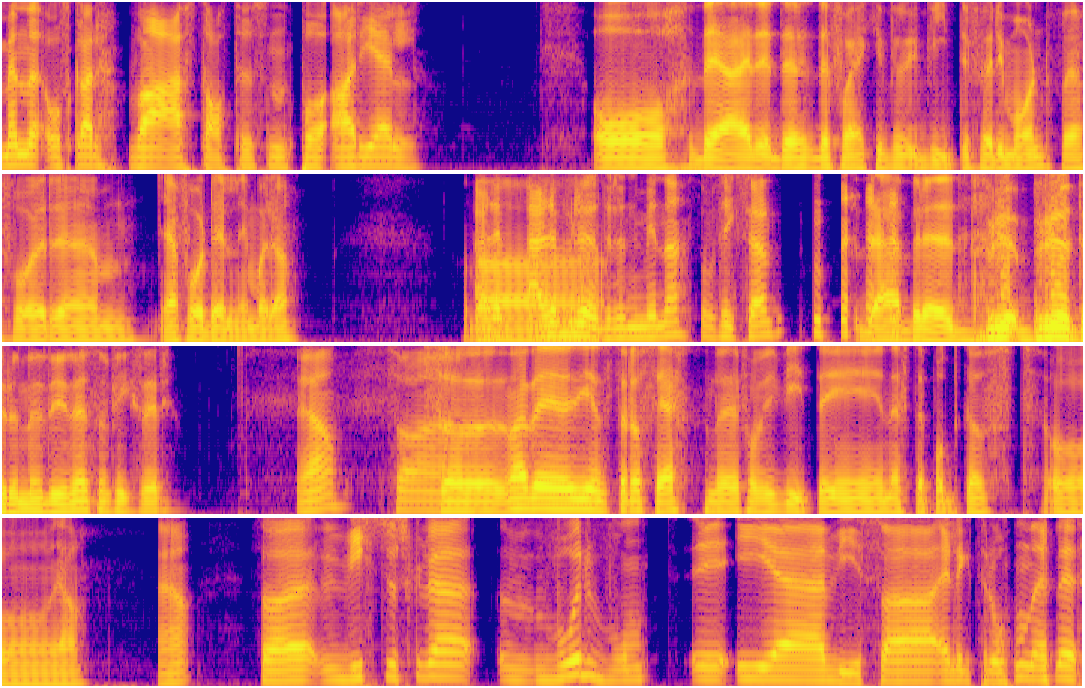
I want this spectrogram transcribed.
men Oskar, hva er statusen på Ariel? Åh, det, er, det, det får jeg ikke vite før i morgen, for jeg får, um, jeg får delene i morgen. Og Er, det, er det brødrene mine som fikser den? Det er brø, brø, brødrene dine som fikser. Ja, så, Så nei, det gjenstår å se. Det får vi vite i neste podkast, og ja. ja. så hvis du skulle Hvor vondt i, i eh, Visa Elektron eller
